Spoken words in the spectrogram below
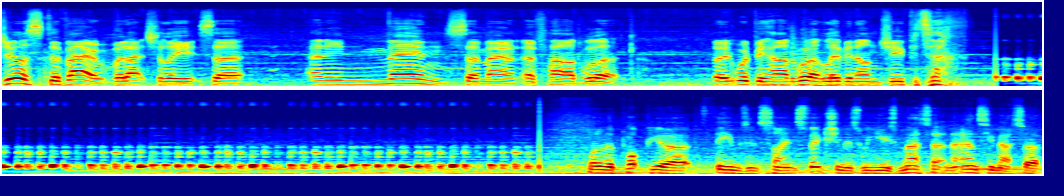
just about, but actually it's a, an immense amount of hard work. So it would be hard work living on Jupiter. One of the popular themes in science fiction is we use matter and antimatter,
